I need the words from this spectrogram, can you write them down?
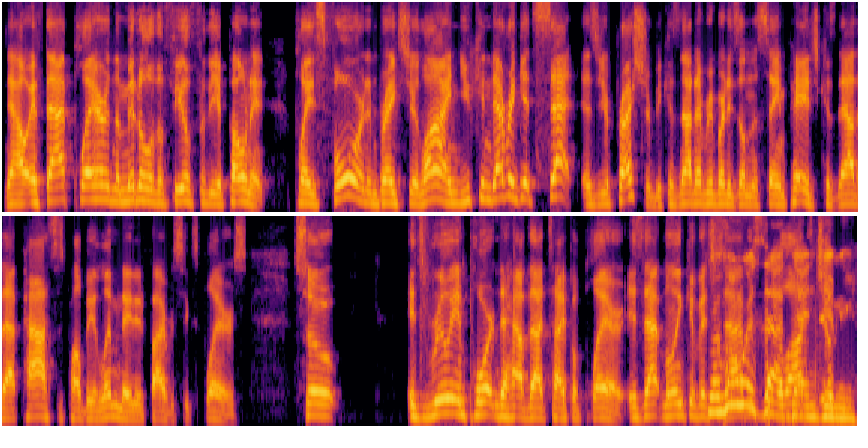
Now, if that player in the middle of the field for the opponent plays forward and breaks your line, you can never get set as your pressure because not everybody's on the same page because now that pass is probably eliminated five or six players. So it's really important to have that type of player. Is that Milinkovic well, Who is that then, Jimmy?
